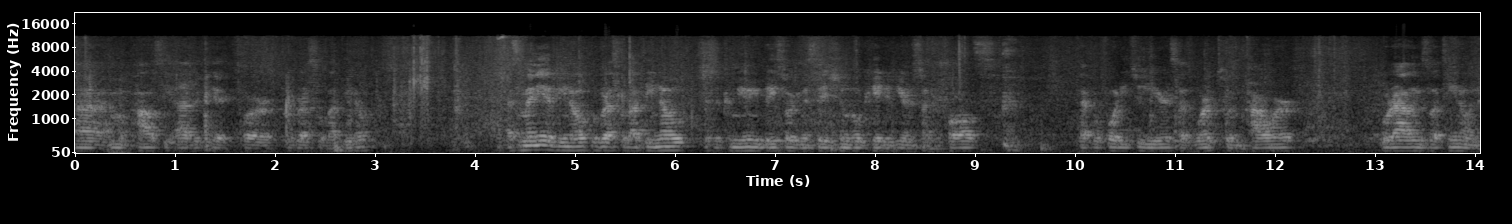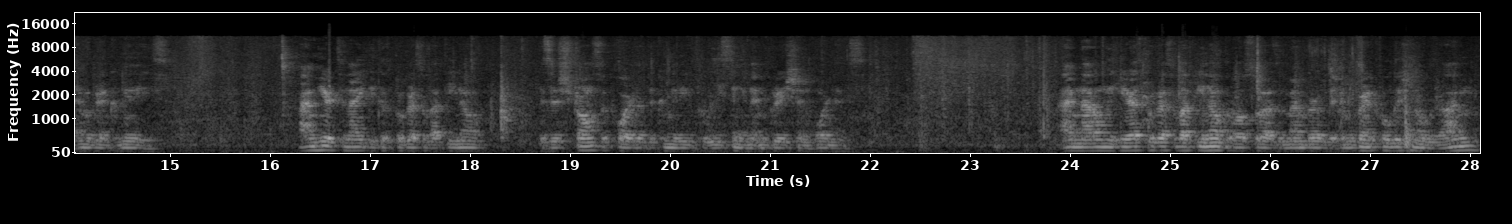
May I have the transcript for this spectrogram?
Uh, I'm a policy advocate for Progreso Latino. As many of you know, Progreso Latino is a community-based organization located here in Central Falls that for 42 years has worked to empower Rhode Island's Latino and immigrant communities. I'm here tonight because Progreso Latino is a strong supporter of the community policing and immigration ordinance. I'm not only here as Progreso Latino, but also as a member of the Immigrant Coalition of Island,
